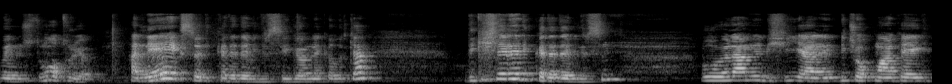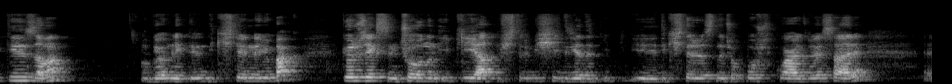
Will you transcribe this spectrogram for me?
bu benim üstüme oturuyor. Ha neye ekstra dikkat edebilirsin gömlek alırken? Dikişlerine dikkat edebilirsin. Bu önemli bir şey. Yani birçok markaya gittiğiniz zaman gömleklerin dikişlerine bir bak. Göreceksin çoğunun ipliği atmıştır, bir şeydir ya da ip- e, dikişler arasında çok boşluk vardır vesaire. Ee,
